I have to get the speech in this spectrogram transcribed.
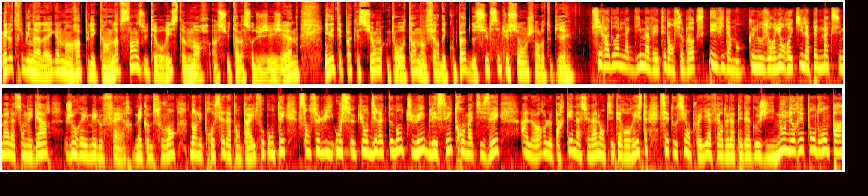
Mais le tribunal a également rappelé qu'en l'absence du terroriste mort suite à l'assaut du GIGN, il n'était pas question pour autant d'en faire des coupables de substitution, Charlotte Piré. Si Radouane Lagdim avait été dans ce box, évidemment que nous aurions requis la peine maximale à son égard. J'aurais aimé le faire. Mais comme souvent, dans les procès d'attentat, il faut compter sans celui ou ceux qui ont directement tué, blessé, traumatisé. Alors, le parquet national antiterroriste s'est aussi employé à faire de la pédagogie. Nous ne répondrons pas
